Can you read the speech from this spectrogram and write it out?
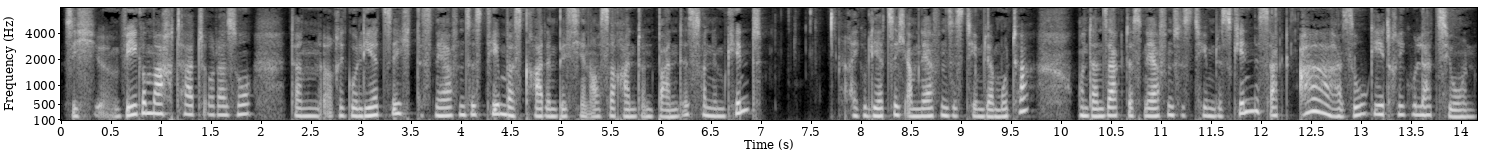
sich äh, weh gemacht hat oder so, dann reguliert sich das Nervensystem, was gerade ein bisschen außer Rand und Band ist von dem Kind reguliert sich am Nervensystem der Mutter und dann sagt das Nervensystem des Kindes, sagt, ah, so geht Regulation.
